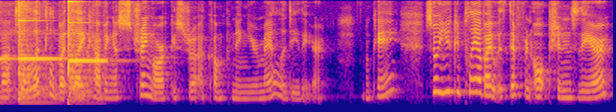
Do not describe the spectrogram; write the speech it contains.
That's a little bit like having a string orchestra accompanying your melody there. Okay, so you could play about with different options there.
